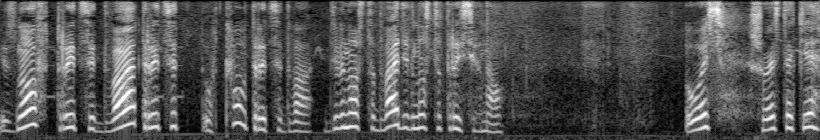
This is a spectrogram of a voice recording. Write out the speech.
І знов 32, 30, о, 32, 92, 93 сигнал. Ось щось таке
